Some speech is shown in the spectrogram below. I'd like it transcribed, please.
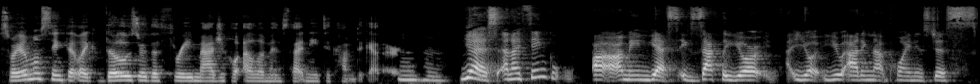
So I almost think that like those are the three magical elements that need to come together. Mm-hmm. Yes. And I think, I mean, yes, exactly. You're, you're, you adding that point is just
